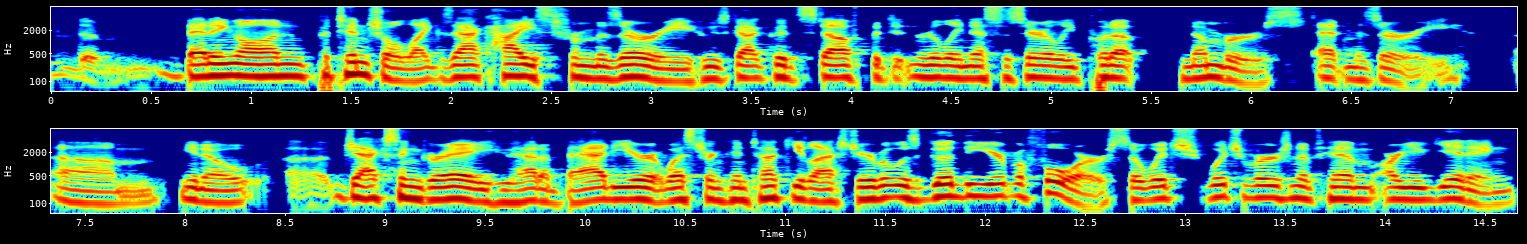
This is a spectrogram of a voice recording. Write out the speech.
betting on potential, like Zach Heise from Missouri, who's got good stuff, but didn't really necessarily put up numbers at Missouri. Um, you know, uh, Jackson Gray, who had a bad year at Western Kentucky last year, but was good the year before. So which which version of him are you getting?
